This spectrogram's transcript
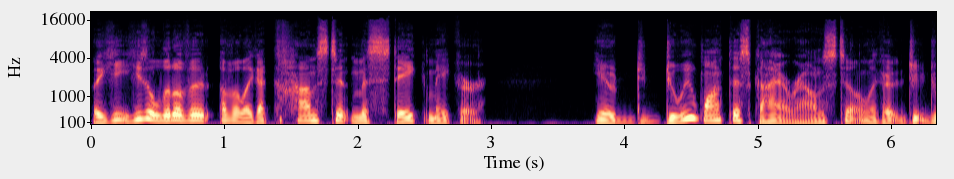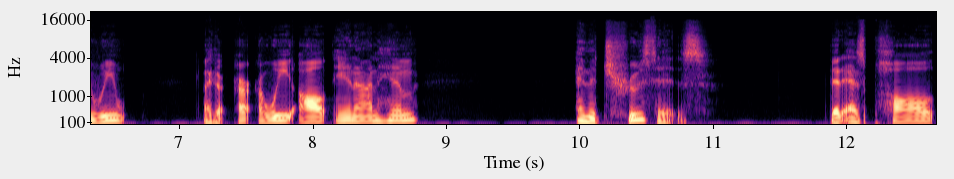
Like he, he's a little bit of a, like a constant mistake maker. You know, do, do we want this guy around still? Like, uh, do, do we, like, are, are we all in on him? And the truth is that as Paul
